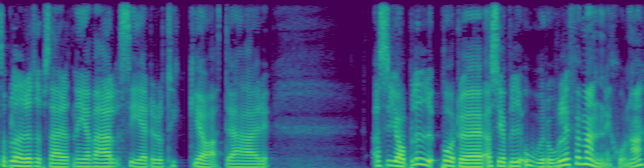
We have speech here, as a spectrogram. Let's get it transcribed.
så blir det typ så här att när jag väl ser det då tycker jag att det är... Alltså jag blir både, alltså jag blir orolig för människorna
